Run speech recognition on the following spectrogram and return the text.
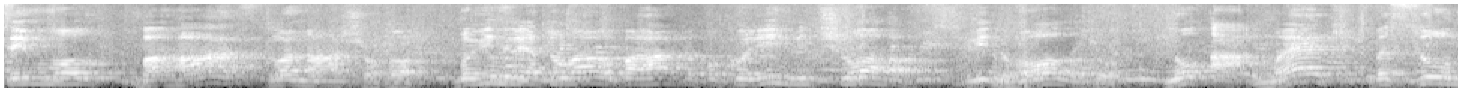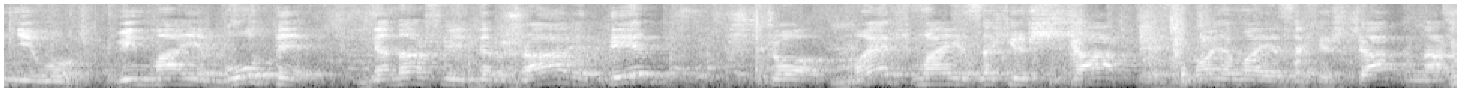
символ багатства нашого, бо він врятував багато поколінь від чого? Від голоду. Ну а меч, без сумніву, він має бути для нашої держави тим, що меч має захищати, зброя має захищати нашу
